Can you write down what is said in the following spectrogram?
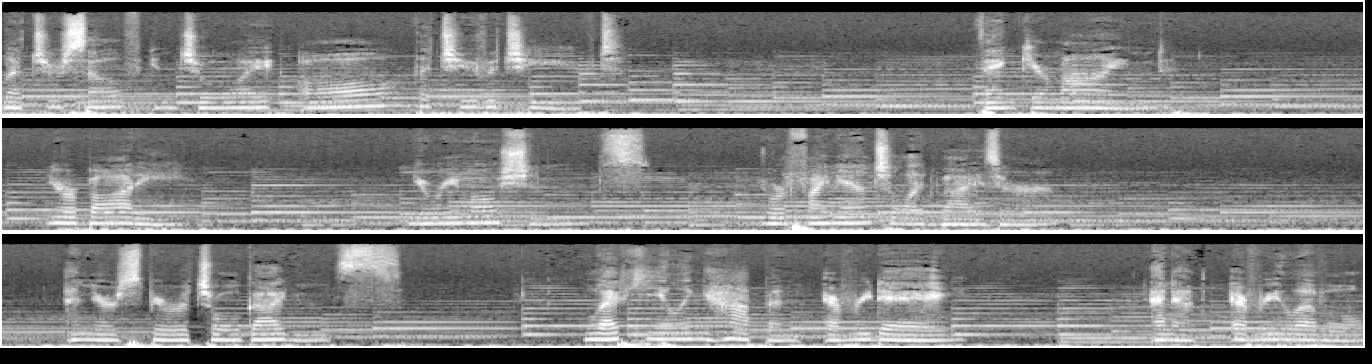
Let yourself enjoy all that you've achieved. Thank your mind, your body, your emotions, your financial advisor, and your spiritual guidance. Let healing happen every day and at every level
